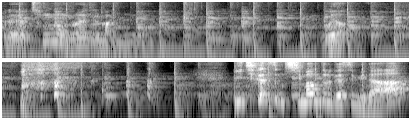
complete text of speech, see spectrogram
그래 창룡 이런 애들 막 있네. 뭐야? 2차 각성 지 맘대로 됐습니다.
